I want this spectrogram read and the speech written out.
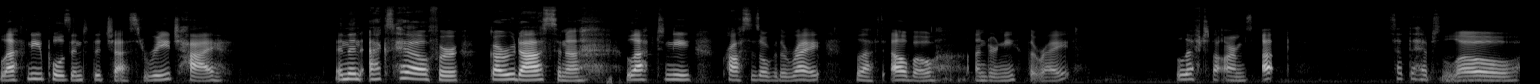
Left knee pulls into the chest, reach high. And then exhale for Garudasana. Left knee crosses over the right, left elbow underneath the right. Lift the arms up. Set the hips low.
